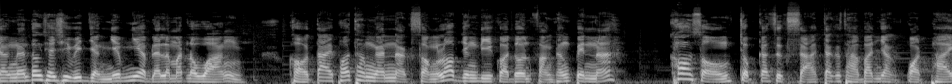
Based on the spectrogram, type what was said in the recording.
ดังนั้นต้องใช้ชีวิตอย่างเงียบๆและระมัดระวัง ขอตายเพราะทำงานหนักสองรอบยังดีกว่าโดนฝังทั้งเป็นนะ ข้อ 2 จบการศึกษาจากสถาบันอย่างปลอดภัย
